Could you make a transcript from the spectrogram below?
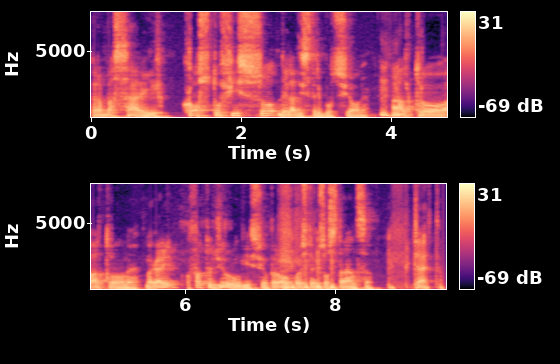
per abbassare il costo fisso della distribuzione. Mm-hmm. Altro, altro non è. Magari ho fatto il giro lunghissimo, però questo in sostanza. Certo.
